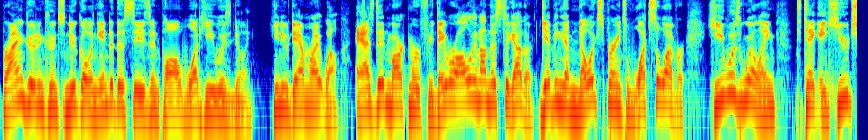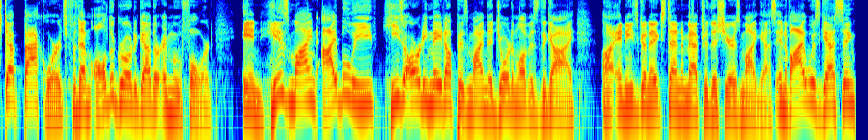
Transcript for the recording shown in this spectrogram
Brian Gutekunst knew going into this season, Paul, what he was doing. He knew damn right well, as did Mark Murphy. They were all in on this together, giving them no experience whatsoever. He was willing to take a huge step backwards for them all to grow together and move forward in his mind, I believe he's already made up his mind that Jordan Love is the guy, uh, and he's going to extend him after this year, is my guess. And if I was guessing,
